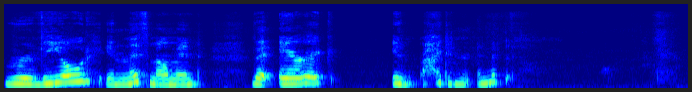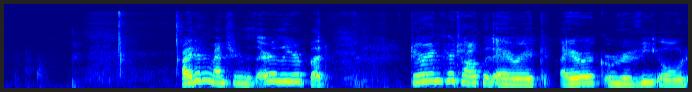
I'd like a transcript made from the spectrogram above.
revealed in this moment that Eric is. I didn't admit this. I didn't mention this earlier, but during her talk with Eric, Eric revealed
